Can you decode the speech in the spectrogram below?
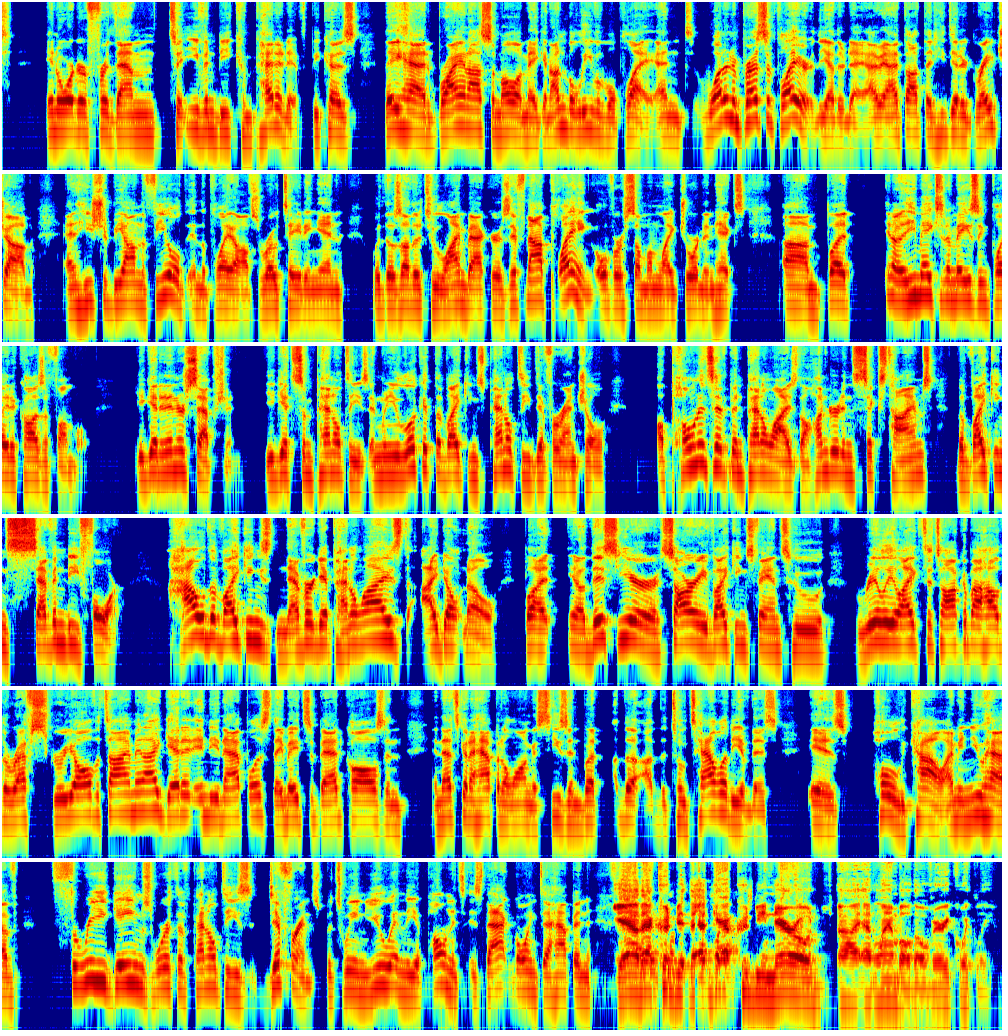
in order for them to even be competitive because they had Brian Asamoah make an unbelievable play. And what an impressive player the other day. I mean, I thought that he did a great job and he should be on the field in the playoffs, rotating in with those other two linebackers, if not playing over someone like Jordan Hicks. Um, but, you know, he makes an amazing play to cause a fumble. You get an interception, you get some penalties. And when you look at the Vikings penalty differential, opponents have been penalized 106 times, the Vikings 74. How the Vikings never get penalized, I don't know. But, you know, this year, sorry, Vikings fans who really like to talk about how the refs screw you all the time and I get it Indianapolis they made some bad calls and and that's going to happen along a season but the uh, the totality of this is holy cow I mean you have 3 games worth of penalties difference between you and the opponents. Is that going to happen? Yeah that could be that gap could be narrowed uh, at Lambeau though very quickly.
